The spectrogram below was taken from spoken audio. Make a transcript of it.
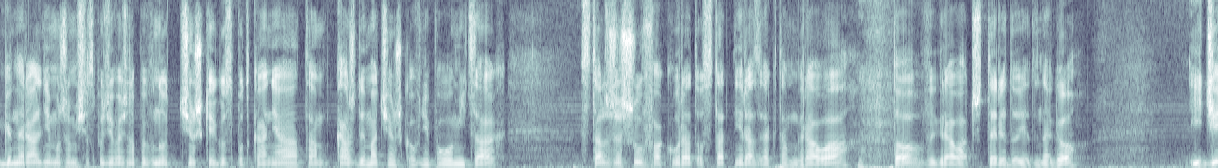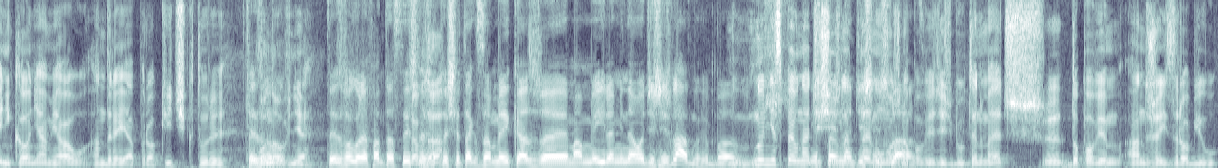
Generalnie możemy się spodziewać na pewno ciężkiego spotkania. Tam każdy ma ciężko w Niepołomicach. Stal Rzeszów akurat ostatni raz jak tam grała, to wygrała 4 do 1. I dzień konia miał Andrzeja Prokić, który To jest w ponownie, ogóle- To jest w ogóle fantastyczne, Prawda? że to się tak zamyka, że mamy ile minęło 10 lat, no chyba. no niespełna 10 Niespełna lat 10 temu można lat. powiedzieć był ten mecz. Y, Dopowiem, Andrzej zrobił,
